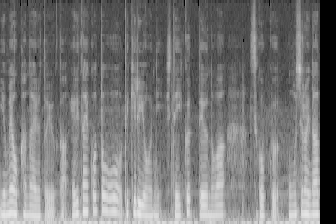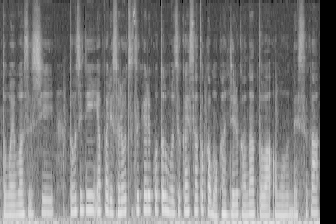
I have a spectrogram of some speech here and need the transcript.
夢を叶えるというかやりたいことをできるようにしていくっていうのはすごく面白いなと思いますし同時にやっぱりそれを続けることの難しさとかも感じるかなとは思うんですが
